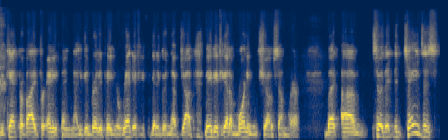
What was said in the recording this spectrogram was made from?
You can't provide for anything now. You can barely pay your rent if you get a good enough job. Maybe if you got a morning show somewhere. But um, so the, the change is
